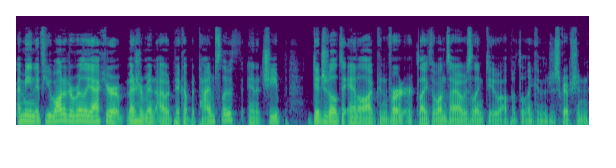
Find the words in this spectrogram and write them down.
I mean, if you wanted a really accurate measurement, I would pick up a time sleuth and a cheap digital to analog converter, like the ones I always link to. I'll put the link in the description.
